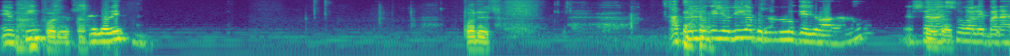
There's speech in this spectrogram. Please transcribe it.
En fin, Por eso. lo dicen. Por eso. Hacer lo que yo diga, pero no lo que yo haga, ¿no? O sea, Exacto. eso vale para.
